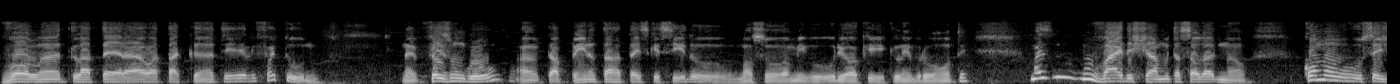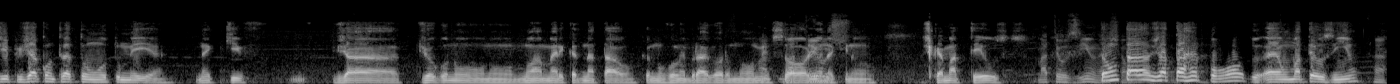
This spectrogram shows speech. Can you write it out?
volante, lateral, atacante, ele foi tudo. Né? Fez um gol, a, a pena estava até esquecido, o nosso amigo Urioque que lembrou ontem, mas não vai deixar muita saudade não. Como o Sergipe já contratou um outro meia, né, que já jogou no, no, no América de Natal, que eu não vou lembrar agora o nome, Ma- só Mateus. olhando aqui no. Acho que é Matheus. Mateuzinho, né? Então tá, já tá repondo, é um Mateuzinho. Ah.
